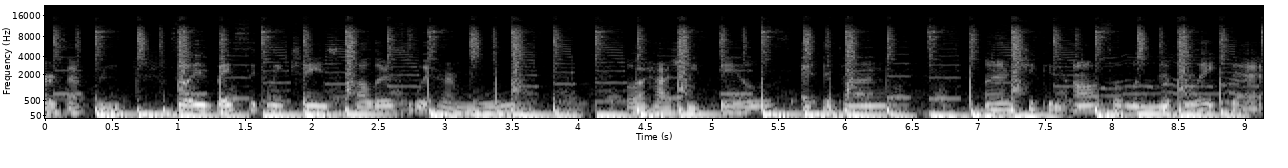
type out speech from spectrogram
or something. So it basically changes colors with her mood or how she feels at the time. And she can also manipulate that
